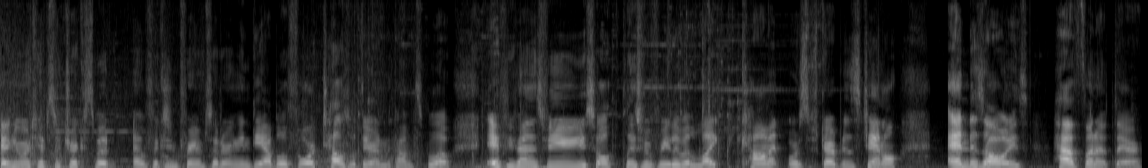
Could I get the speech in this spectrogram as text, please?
Any more tips or tricks about fixing frame stuttering in Diablo 4? Tell us what they are in the comments below. If you found this video useful, please feel free to leave a like, comment, or subscribe to this channel. And as always, have fun out there.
